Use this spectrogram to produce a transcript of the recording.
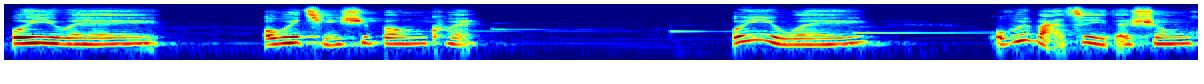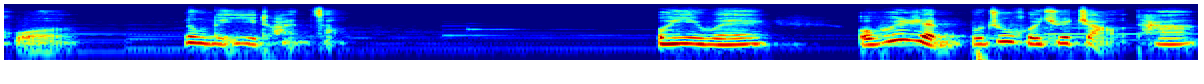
我以为我会情绪崩溃，我以为我会把自己的生活弄得一团糟，我以为我会忍不住回去找他。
